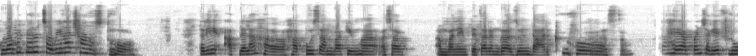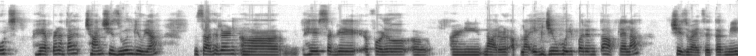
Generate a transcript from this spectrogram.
गुलाबी पेरू चवीला छान असतो. हो. तरी आपल्याला हा- हापूस आंबा किंवा असा आंबा नाही त्याचा रंग अजून डार्क हो हो. असतो. आता हे आपण सगळे फ्रुट्स हे आपण आता छान शिजवून घेऊया. साधारण अं, हे सगळे फळं अं, आणि नारळ आपला एकजीव होईपर्यंत आपल्याला शिजवायचे तर मी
